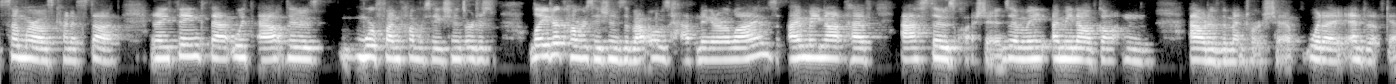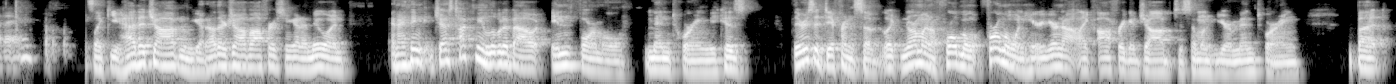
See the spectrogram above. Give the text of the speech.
somewhere I was kind of stuck. And I think that without those more fun conversations or just lighter conversations about what was happening in our lives, I may not have asked those questions. I may I may not have gotten out of the mentorship what I ended up getting. It's like you had a job and you got other job offers and you got a new one. And I think just talk to me a little bit about informal mentoring because there is a difference of like normally in a formal formal one here, you're not like offering a job to someone who you're mentoring. But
